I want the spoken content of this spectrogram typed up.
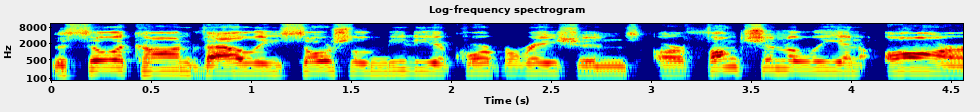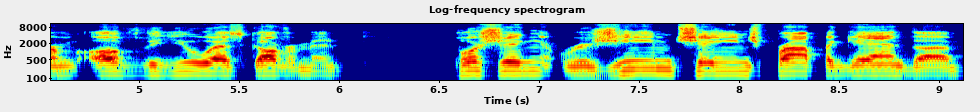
The Silicon Valley social media corporations are functionally an arm of the US government pushing regime change propaganda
